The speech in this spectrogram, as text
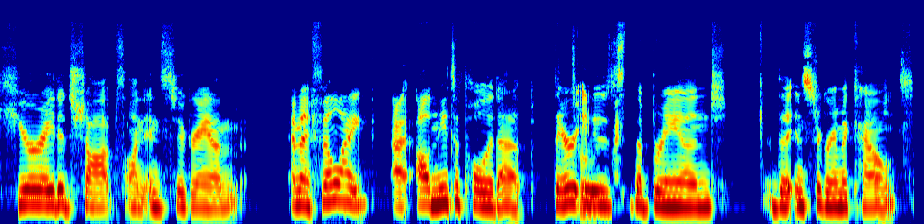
curated shops on Instagram, and I feel like I, will need to pull it up. There totally is the brand, the Instagram account.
